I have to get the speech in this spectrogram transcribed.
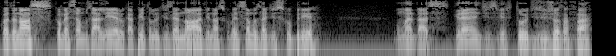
Quando nós começamos a ler o capítulo 19, nós começamos a descobrir uma das grandes virtudes de Josafá.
